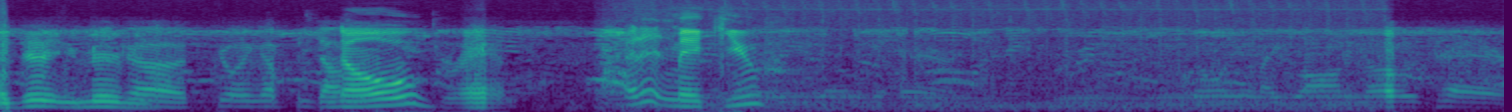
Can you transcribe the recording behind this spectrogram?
I did you made me. Uh, going up and down. No. the. I didn't make you. Going like long nose hair.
